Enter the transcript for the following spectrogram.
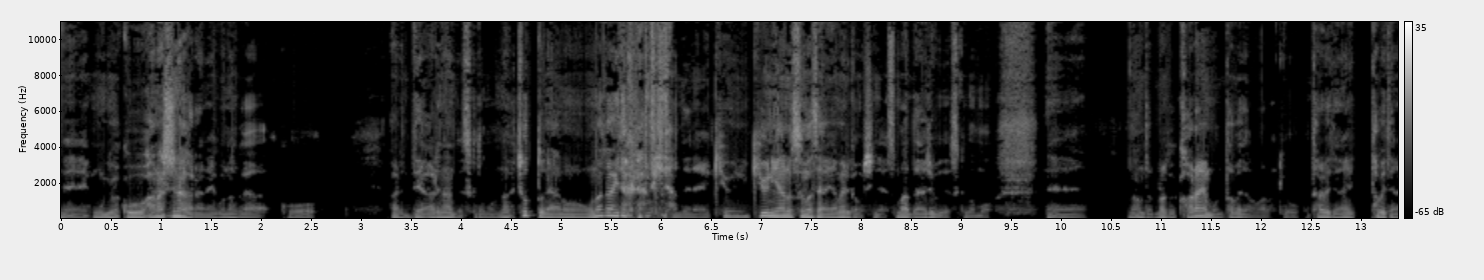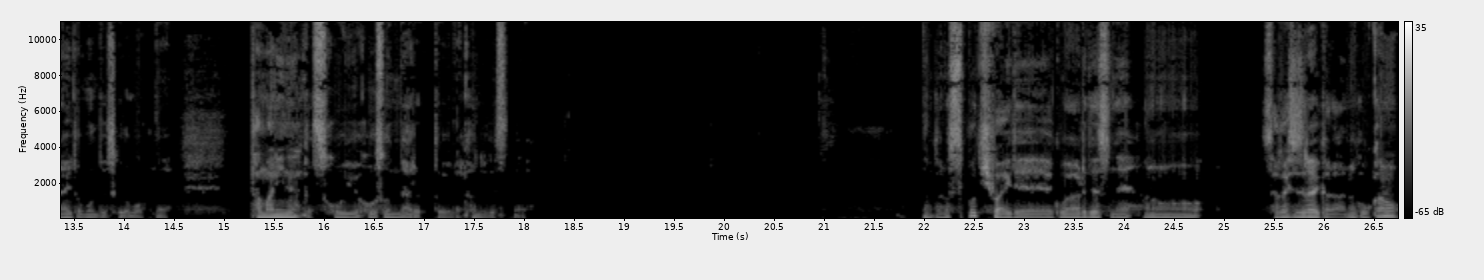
ね、今こう話しながらね、こうなんか、こう、あれで、あれなんですけども、なんかちょっとね、あの、お腹痛くなってきたんでね、急に、急にあの、すいません、やめるかもしれないです。まあ大丈夫ですけども。ね、なんだろう、なんか辛いもの食べたのかな、今日。食べてない、食べてないと思うんですけども、ね、たまになんかそういう放送になるという、ね、感じですね。なんかあの、Spotify で、これあれですね、あの、探しづらいから、なんか他の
